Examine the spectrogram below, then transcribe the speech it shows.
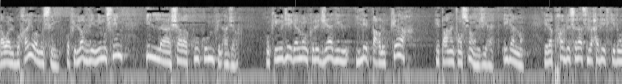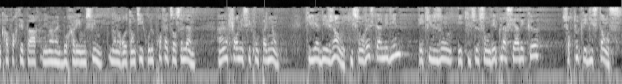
روى البخاري ومسلم وفي اللفظ لمسلم إلا شركوكم في الأجر Donc il nous dit également que le djihad il, il est par le cœur et par l'intention le djihad également. Et la preuve de cela c'est le hadith qui est donc rapporté par l'imam al-Bukhari et Muslim dans leur authentique où le prophète sallam a informé ses compagnons qu'il y a des gens qui sont restés à Médine et qu'ils ont et qu'ils se sont déplacés avec eux sur toutes les distances,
